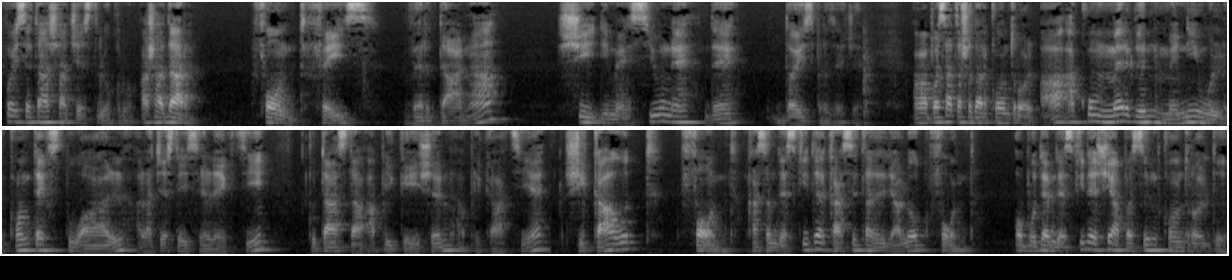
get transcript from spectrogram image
voi seta și acest lucru. Așadar, font face Verdana și dimensiune de 12. Am apăsat așadar Ctrl A. Acum merg în meniul contextual al acestei selecții cu tasta Application, aplicație și caut font ca să-mi deschidă caseta de dialog font. O putem deschide și apăsând Ctrl D.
